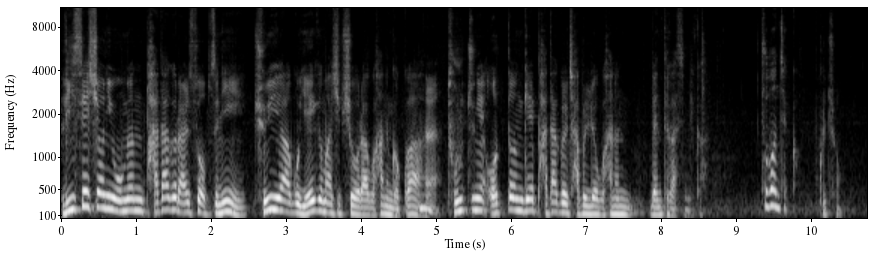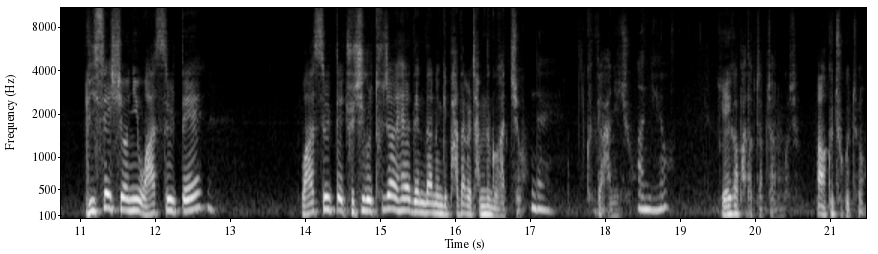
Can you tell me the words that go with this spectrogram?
recession이 오면 바닥을 알 수 없으니 주의하고 예금하십시오라고 하는 것과 네. 둘 중에 어떤 게 바닥을 잡으려고 하는 멘트 같습니까? 두 번째 거. 그렇죠. 리세션이 왔을 때 왔을 때 주식을 투자해야 된다는 게 바닥을 잡는 것 같죠. 네. 근데 아니죠. 아니에요. 얘가 바닥 잡자는 거죠. 아, 그렇죠, 그렇죠.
